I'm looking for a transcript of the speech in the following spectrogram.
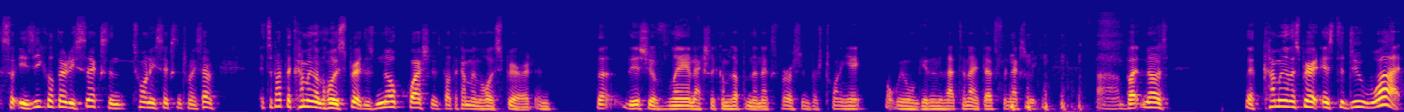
So Ezekiel 36 and 26 and 27, it's about the coming of the Holy Spirit. There's no question it's about the coming of the Holy Spirit. And the, the issue of land actually comes up in the next verse in verse 28, but we won't get into that tonight. That's for next week. uh, but notice the coming of the Spirit is to do what?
